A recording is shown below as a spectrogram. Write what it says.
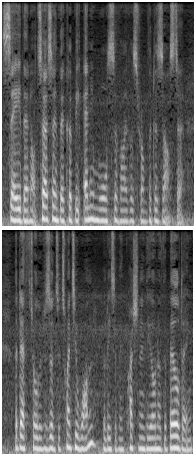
say they're not certain there could be any more survivors from the disaster. The death toll is risen to 21. Police have been questioning the owner of the building.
